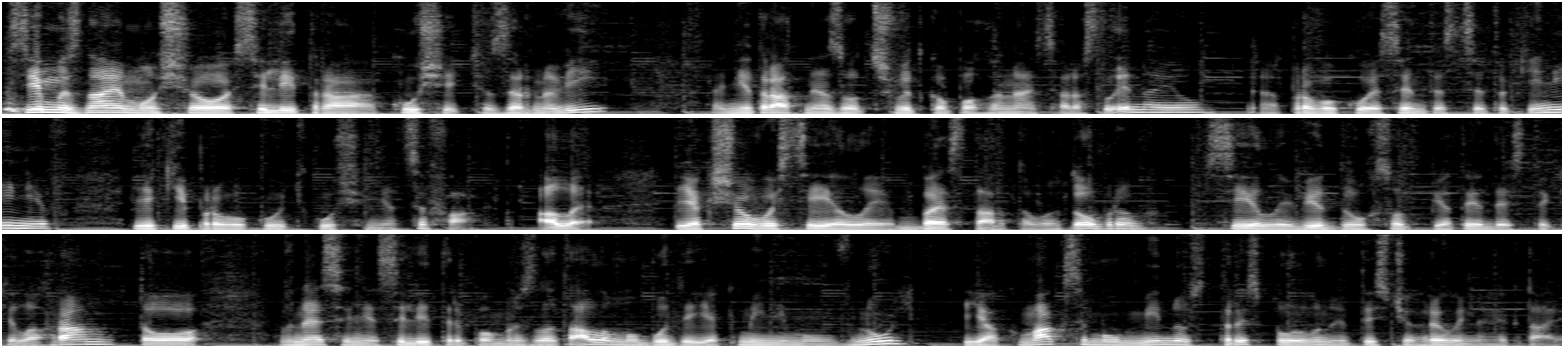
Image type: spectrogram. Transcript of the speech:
Всі ми знаємо, що селітра кущить зернові, нітратний азот швидко поглинається рослиною, е, провокує синтез цитокінінів, які провокують кущення. Це факт. Але якщо ви сіяли без стартових добрив, сіяли від 250 кг, то внесення селітри по мерзлоталому буде як мінімум в нуль, як максимум мінус 3,5 тисячі гривень на гектарі.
